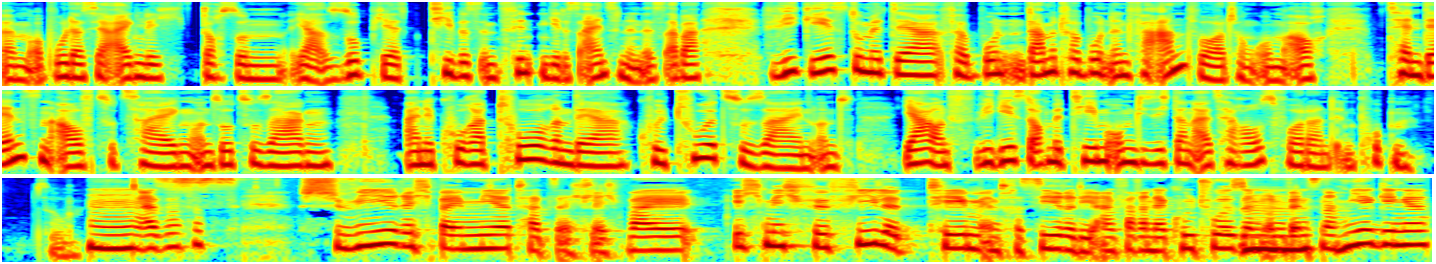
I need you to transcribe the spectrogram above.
Ähm, obwohl das ja eigentlich doch so ein ja, subjektives Empfinden jedes Einzelnen ist. Aber wie gehst du mit der verbunden, damit verbundenen Verantwortung um, auch Tendenzen aufzuzeigen und sozusagen eine Kuratorin der Kultur zu sein? Und ja, und wie gehst du auch mit Themen um, die sich dann als herausfordernd entpuppen? So. Hm, also es ist schwierig bei mir tatsächlich, weil ich mich für viele Themen interessiere, die einfach in der Kultur sind. Mhm. Und wenn es nach mir ginge,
